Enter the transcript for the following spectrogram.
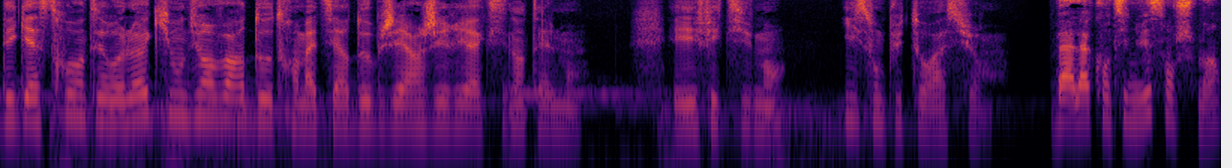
des gastro-entérologues qui ont dû en voir d'autres en matière d'objets ingérés accidentellement. Et effectivement, ils sont plutôt rassurants. Bah, elle a continué son chemin.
